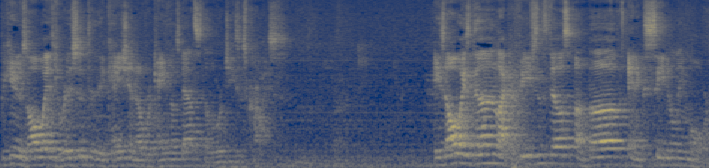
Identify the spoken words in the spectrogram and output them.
But he who's always risen to the occasion and overcame those doubts is the Lord Jesus Christ. He's always done, like Ephesians tells us, above and exceedingly more.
